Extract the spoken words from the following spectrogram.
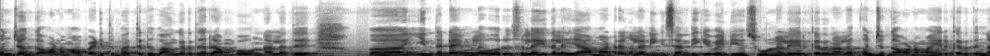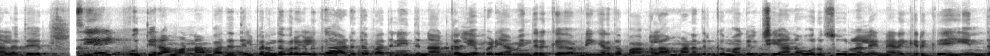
கொஞ்சம் கவனம் கவனமாக படித்து பார்த்துட்டு வாங்குறது ரொம்பவும் நல்லது. இந்த டைமில் ஒரு சில இதில் ஏமாற்றங்களை நீங்கள் சந்திக்க வேண்டிய சூழ்நிலை இருக்கிறதுனால கொஞ்சம் கவனமாக இருக்கிறது நல்லது. ராசியில் உத்திரம் ஒன்றாம் பாதத்தில் பிறந்தவர்களுக்கு அடுத்த பதினைந்து நாட்கள் எப்படி அமைந்திருக்கு அப்படிங்கிறத பார்க்கலாம். மனதிற்கு மகிழ்ச்சியான ஒரு சூழ்நிலை நடக்கிறதுக்கு இந்த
